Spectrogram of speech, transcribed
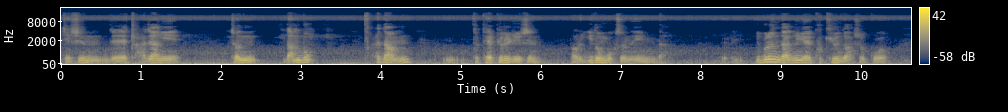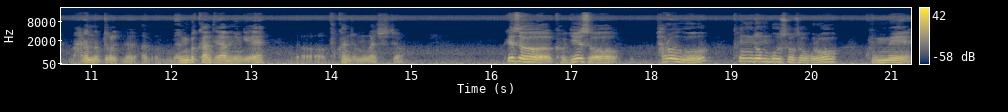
계신 이제 좌장이 전 남북 회담 대표를 지으신 바로 이동복 선생님입니다. 이분은 나중에 국회의원도 하셨고 많은 업적을 명백한 대한민국의 어, 북한 전문가시죠. 그래서 거기에서 바로 그 통전부 소속으로 국내에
